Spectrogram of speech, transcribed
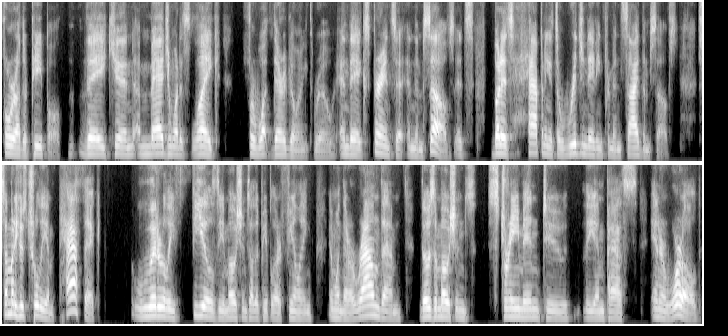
for other people. They can imagine what it's like for what they're going through and they experience it in themselves. It's but it's happening it's originating from inside themselves. Somebody who's truly empathic literally feels the emotions other people are feeling and when they're around them those emotions stream into the empath's inner world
